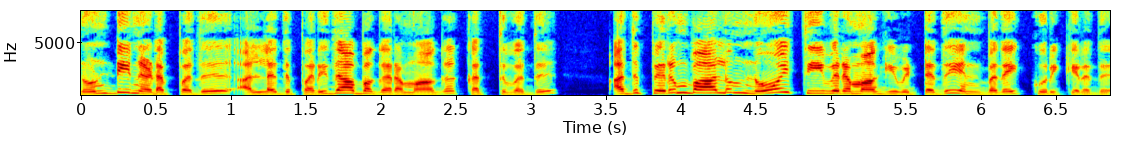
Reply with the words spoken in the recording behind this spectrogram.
நொண்டி நடப்பது அல்லது பரிதாபகரமாக கத்துவது அது பெரும்பாலும் நோய் தீவிரமாகிவிட்டது என்பதை குறிக்கிறது.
